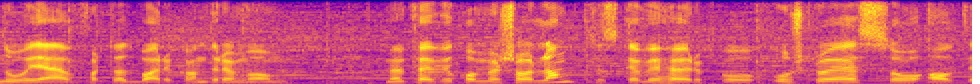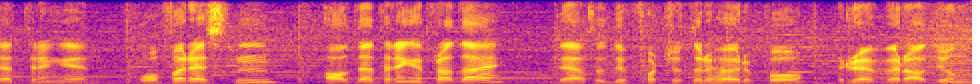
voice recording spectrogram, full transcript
Noe jeg fortsatt bare kan drømme om. Men før vi kommer så langt, så skal vi høre på Oslo S og Alt jeg trenger. Og forresten, alt jeg trenger fra deg, det er at du fortsetter å høre på Røverradioen.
